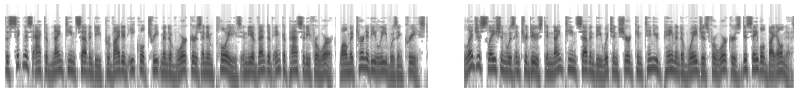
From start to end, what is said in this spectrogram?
The Sickness Act of 1970 provided equal treatment of workers and employees in the event of incapacity for work, while maternity leave was increased. Legislation was introduced in 1970 which ensured continued payment of wages for workers disabled by illness.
